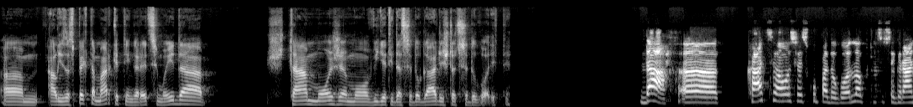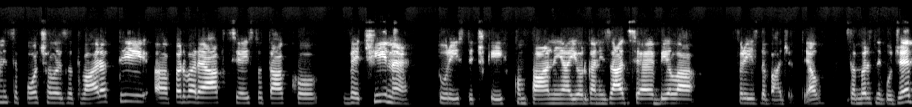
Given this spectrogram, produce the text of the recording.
Um, ali iz aspekta marketinga recimo i da šta možemo vidjeti da se događa i što će se dogoditi. Da, e, kad se ovo sve skupa dogodilo, kad su se granice počele zatvarati, e, prva reakcija isto tako većine turističkih kompanija i organizacija je bila freeze the budget, jel? Zamrzni budžet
